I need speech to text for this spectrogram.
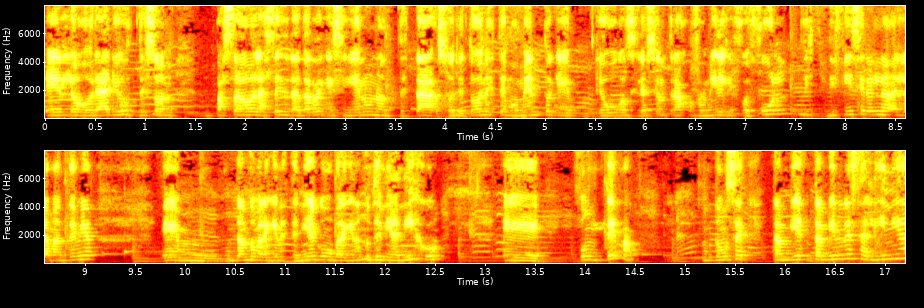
en los horarios que son pasados a las 6 de la tarde, que si bien uno está, sobre todo en este momento que, hubo conciliación trabajo-familia, que fue full, difícil en la, en la pandemia, em, tanto para quienes tenían como para quienes no tenían hijos, eh, fue un tema. Entonces, también, también en esa línea,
